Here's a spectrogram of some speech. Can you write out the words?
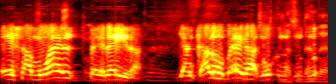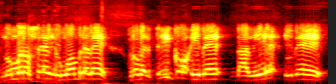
eh, Samuel Pereira. Giancarlo Vega, número 6, un hombre de Robertico y de Daniel y de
